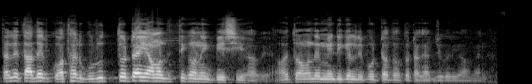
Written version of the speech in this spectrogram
তাহলে তাদের কথার গুরুত্বটাই আমাদের থেকে অনেক বেশি হবে। হয়তো আমাদের মেডিকেল রিপোর্টটা ততটা কার্যকরী হবে না।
